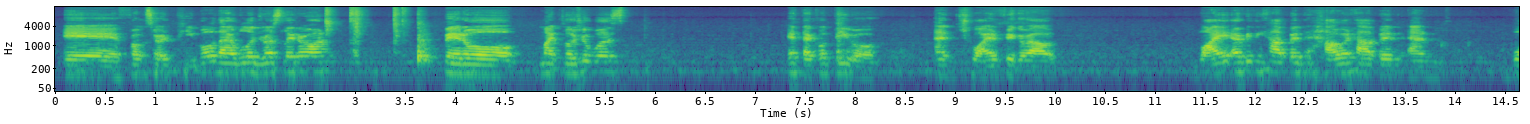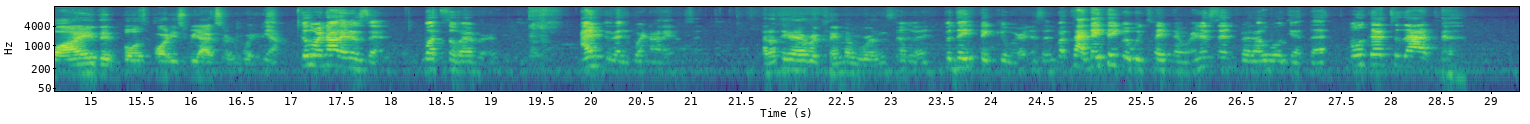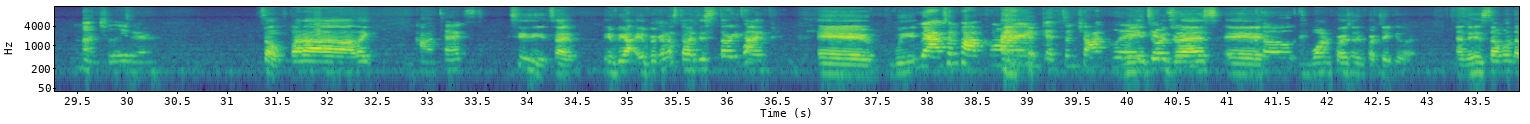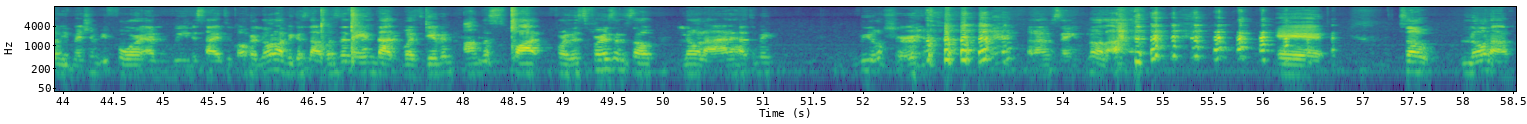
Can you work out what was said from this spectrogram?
eh, from certain people that I will address later on. Pero my closure was estar contigo and try to figure out why everything happened, how it happened, and why did both parties react certain ways. Yeah, because we're not innocent whatsoever. I feel like we're not innocent. I don't think I ever claimed that we were innocent. Okay, but they think we're innocent. But they think that we claim that we're innocent. But I will get that. We'll get to that much later. So, but uh, like, Context. sí, sí, o sea, if we are, if we're gonna start this story time, uh, we Grab some popcorn. get some chocolate. we need to address uh, one person in particular, and this is someone that we mentioned before, and we decided to call her Lola because that was the name that was given on the spot for this person. So Lola, and I had to make real sure that I'm saying Lola. Eh, so Lola,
